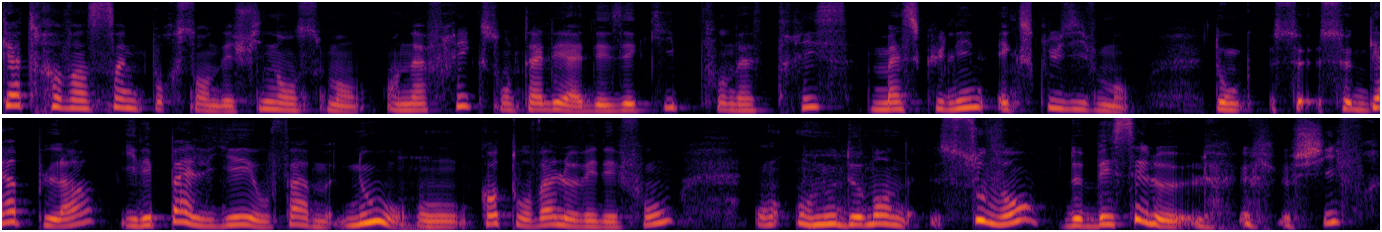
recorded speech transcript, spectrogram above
85% des financements en Afrique sont allés à des équipes fondatrices masculines exclusivement. Donc ce, gap-là, il n'est pas lié aux femmes. Nous, mmh. quand on va lever des fonds, on, nous demande souvent de baisser le, chiffre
